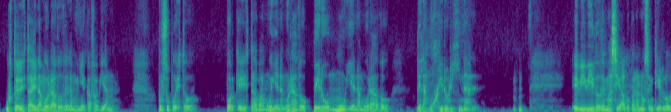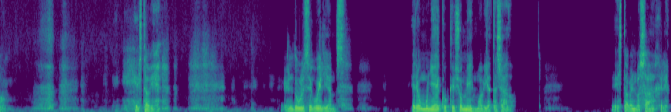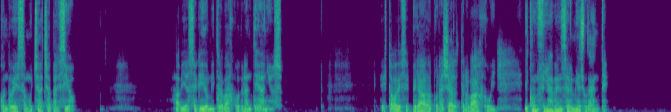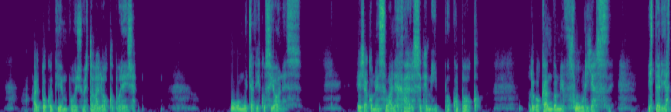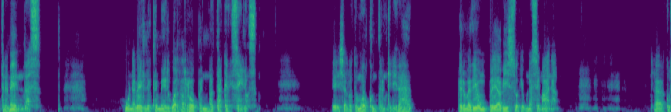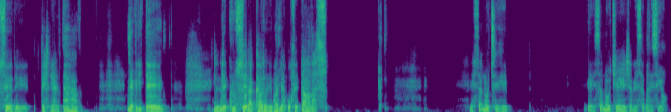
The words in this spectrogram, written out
Usted está enamorado de la muñeca, Fabián. Por supuesto, porque estaba muy enamorado, pero muy enamorado de la mujer original. He vivido demasiado para no sentirlo. Está bien. El dulce Williams era un muñeco que yo mismo había tallado. Estaba en Los Ángeles cuando esa muchacha apareció. Había seguido mi trabajo durante años. Estaba desesperada por hallar trabajo y, confiaba en ser mi ayudante. Al poco tiempo yo estaba loco por ella. Hubo muchas discusiones. Ella comenzó a alejarse de mí poco a poco, provocándome furias, histerias tremendas. Una vez le quemé el guardarropa en un ataque de celos. Ella lo tomó con tranquilidad, pero me dio un preaviso de una semana. La acusé de deslealtad, le grité, le crucé la cara de varias bofetadas. Esa noche, esa noche ella desapareció.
